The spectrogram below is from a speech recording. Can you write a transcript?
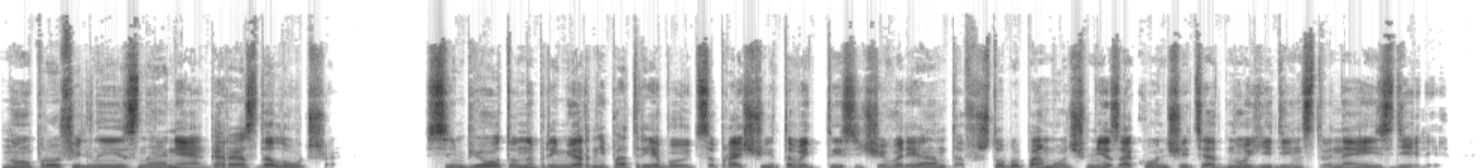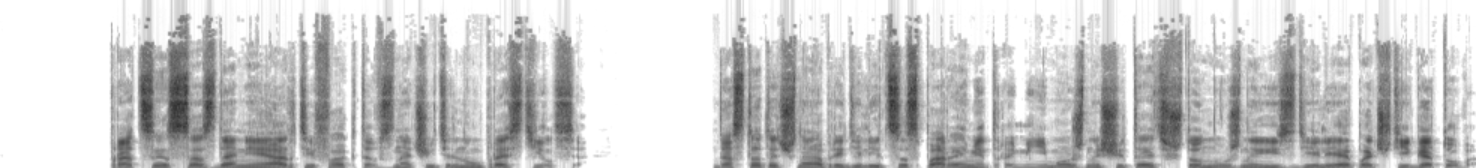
Но профильные знания гораздо лучше. Симбиоту, например, не потребуется просчитывать тысячи вариантов, чтобы помочь мне закончить одно единственное изделие. Процесс создания артефактов значительно упростился. Достаточно определиться с параметрами, и можно считать, что нужное изделие почти готово.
